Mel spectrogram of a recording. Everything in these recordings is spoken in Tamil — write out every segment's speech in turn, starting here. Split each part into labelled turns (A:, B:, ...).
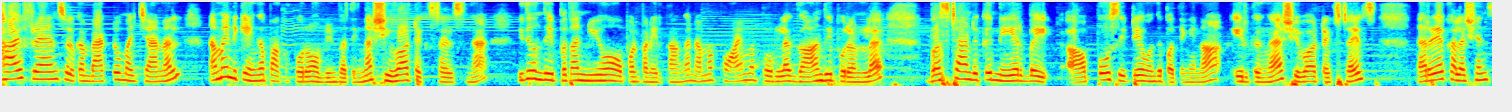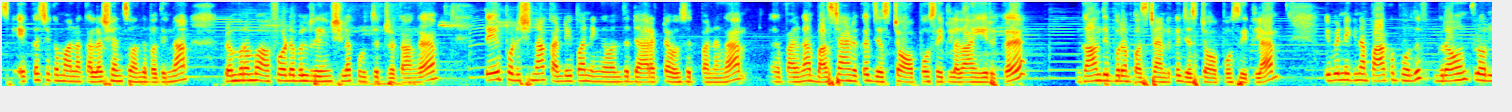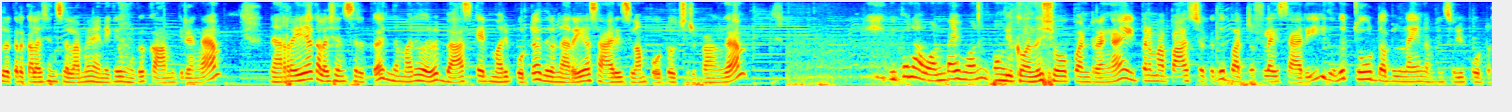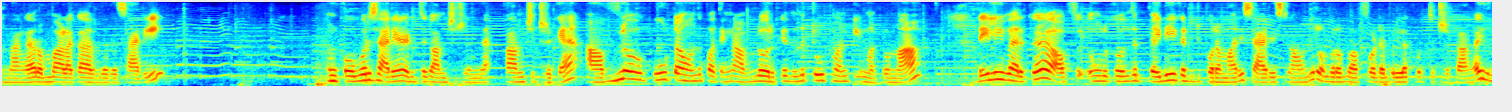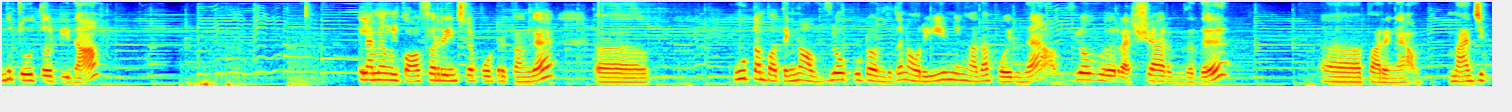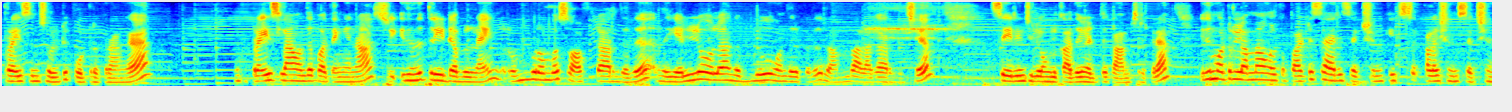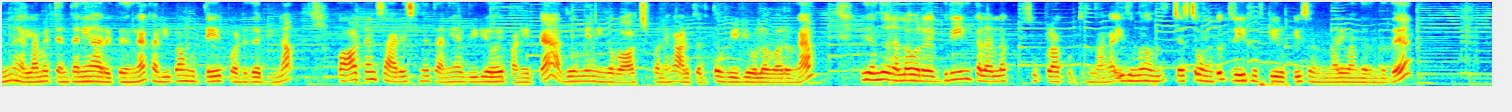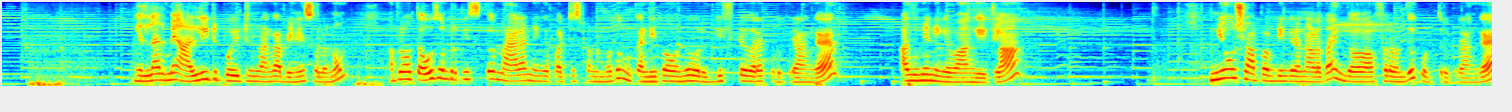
A: Hi friends welcome back to my channel நம்ம இன்றைக்கி எங்கே பார்க்க போகிறோம் அப்படின்னு பார்த்தீங்கன்னா சிவா டெக்ஸ்டைல்ஸுங்க இது வந்து இப்போ தான் நியூவாக ஓப்பன் பண்ணியிருக்காங்க. நம்ம கோயம்புத்தூரில் காந்திபுரமில் பஸ் ஸ்டாண்டுக்கு நியர்பை ஆப்போசிட்டே வந்து பார்த்திங்கன்னா இருக்குங்க சிவா டெக்ஸ்டைல்ஸ் நிறைய கலெக்ஷன்ஸ் எக்கச்சக்கமான கலெக்ஷன்ஸ் வந்து பார்த்திங்கன்னா ரொம்ப ரொம்ப அஃபோர்டபுள் ரேஞ்சில் கொடுத்துட்ருக்காங்க. தேவைப்படுச்சுன்னா கண்டிப்பாக நீங்கள் வந்து டேரெக்டாக விசிட் பண்ணுங்கள் பாருங்கள் பஸ் ஸ்டாண்டுக்கு ஜஸ்ட் ஆப்போசிட்டில் தான் இருக்குது காந்திபுரம் பஸ் ஸ்டாண்டுக்கு ஜஸ்ட் ஆப்போசிட்டில் இப்போ இன்றைக்கி நான் பார்க்க போகிறது கிரவுண்ட் ஃப்ளோரில் இருக்கிற கலெக்ஷன்ஸ் எல்லாமே நான் இன்றைக்கி உங்களுக்கு காமிக்கிறேங்க. நிறைய கலெக்ஷன்ஸ் இருக்குது இந்த மாதிரி ஒரு பேஸ்கெட் மாதிரி போட்டு அதில் நிறைய சாரீஸ்லாம் போட்டு வச்சுருக்காங்க. இப்போ நான் ஒன் பை ஒன் உங்களுக்கு வந்து ஷோ பண்ணுறேங்க இப்போ நம்ம பார்த்துருக்குது பட்டர்ஃப்ளை சாரீ இது வந்து டூ டபுள் நைன் அப்படின்னு சொல்லி போட்டிருந்தாங்க. ரொம்ப அழகாக இருந்தது சாரீ உங்களுக்கு ஒவ்வொரு சாரியாக எடுத்து காமிச்சிட்டு இருந்தேன். காமிச்சிட்டு இருக்கேன். அவ்வளோ கூட்டம் வந்து பார்த்தீங்கன்னா அவ்வளோ இருக்குது இது வந்து டூ டுவெண்ட்டி மட்டும்தான். டெய்லி வேர்க்கு அஃப் உங்களுக்கு வந்து வெளியே கட்டிட்டு போகிற மாதிரி சாரீஸ்லாம் வந்து ரொம்ப ரொம்ப அஃபோர்டபுளாக கொடுத்துட்ருக்காங்க. இது வந்து டூ தேர்ட்டி தான். எல்லாமே உங்களுக்கு ஆஃபர் ரேஞ்சில் போட்டிருக்காங்க. கூட்டம் பார்த்தீங்கன்னா அவ்வளோ கூட்டம் இருந்தது. நான் ஒரு ஈவினிங்காக தான் போயிருந்தேன். அவ்வளோ ரஷ்ஷாக இருந்தது. பாருங்கள் பாருங்க. மேஜிக் ப்ரைஸ்ன்னு சொல்லிட்டு போட்டிருக்கிறாங்க. ப்ரைஸ்லாம் வந்து பார்த்தீங்கன்னா இது வந்து த்ரீ டபுள் நைன் ரொம்ப ரொம்ப சாஃப்டாக இருந்தது. அந்த எல்லோவில் அந்த ப்ளூ வந்துருக்கிறது ரொம்ப அழகாக இருந்துச்சு. சரின்னு சொல்லி உங்களுக்கு அதையும் எடுத்து காமிச்சிருக்கிறேன். இது மட்டும் இல்லாமல் உங்களுக்கு பட்டு saree section kids collection section எல்லாமே தனித்தனியாக இருக்குதுங்க. கண்டிப்பாக உங்களுக்கு தேவைப்படுது அப்படின்னா காட்டன் சாரீஸ்னு தனியாக வீடியோவே பண்ணியிருக்கேன். அதுவுமே நீங்கள் வாட்ச் பண்ணுங்கள் அடுத்தடுத்த வீடியோவில் வருங்க. இது வந்து நல்ல ஒரு க்ரீன் கலரில் சூப்பராக கொடுத்துருந்தாங்க. இதுவுமே வந்து ஜஸ்ட் உங்களுக்கு த்ரீ ஃபிஃப்டி ருபீஸ் அந்த மாதிரி வந்திருந்தது. எல்லாருமே அள்ளிட்டு போயிட்டு இருந்தாங்க அப்படின்னே சொல்லணும். அப்புறம் தௌசண்ட் ருபீஸ்க்கு மேலே நீங்கள் பர்ச்சேஸ் பண்ணும்போது உங்களுக்கு கண்டிப்பாக வந்து ஒரு கிஃப்ட் வர கொடுக்குறாங்க. அதுவுமே நீங்கள் வாங்கிக்கலாம். நியூ ஷாப் அப்படிங்கிறனால தான் இந்த ஆஃபர் வந்து கொடுத்துருக்குறாங்க.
